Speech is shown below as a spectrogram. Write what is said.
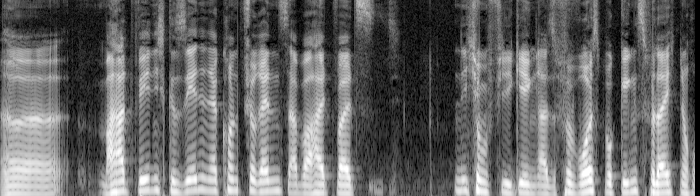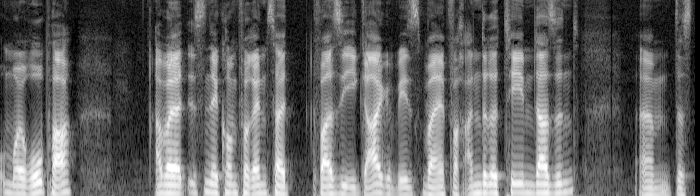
äh, man hat wenig gesehen in der Konferenz, aber halt, weil es nicht um viel ging. Also für Wolfsburg ging es vielleicht noch um Europa. Aber das ist in der Konferenz halt quasi egal gewesen, weil einfach andere Themen da sind. Ähm, das,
